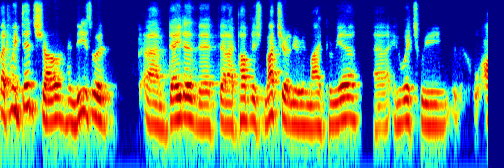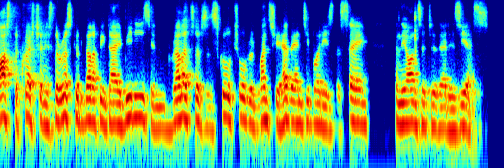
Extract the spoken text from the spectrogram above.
But we did show, and these were um, data that, that I published much earlier in my career, uh, in which we asked the question, is the risk of developing diabetes in relatives and school children once you have antibodies the same? And the answer to that is yes.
